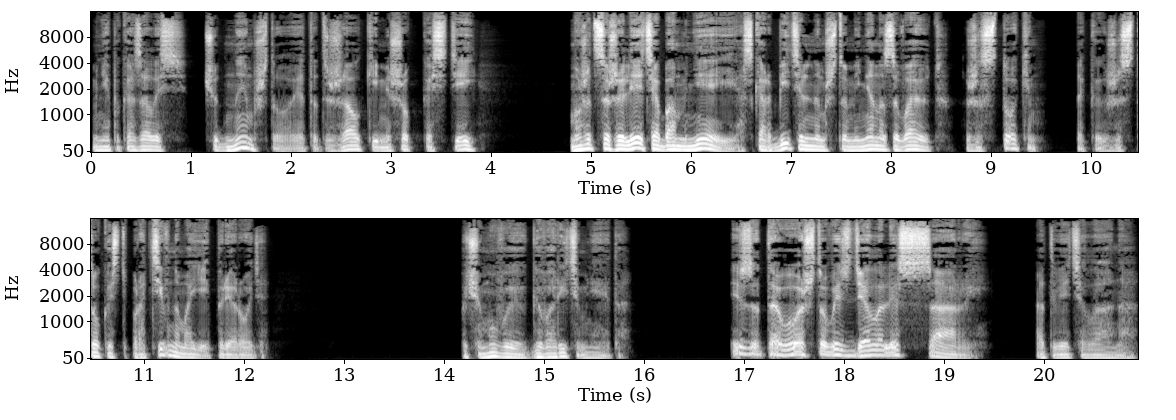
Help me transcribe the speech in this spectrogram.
Мне показалось чудным, что этот жалкий мешок костей может сожалеть обо мне и оскорбительным, что меня называют жестоким, так как жестокость противна моей природе. Почему вы говорите мне это? «Из-за того, что вы сделали с Сарой», — ответила она.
